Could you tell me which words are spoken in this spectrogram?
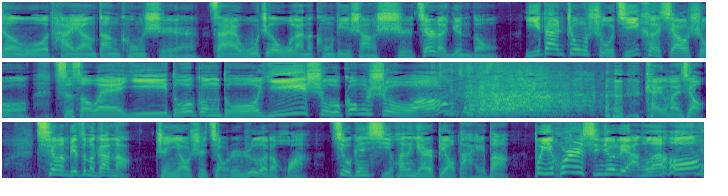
正午太阳当空时，在无遮无拦的空地上使劲的运动，一旦中暑即可消暑。此所谓以毒攻毒，以暑攻暑哦。开个玩笑，千万别这么干呐！真要是觉着热的话，就跟喜欢的人表白吧，不一会儿心就凉了哦。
